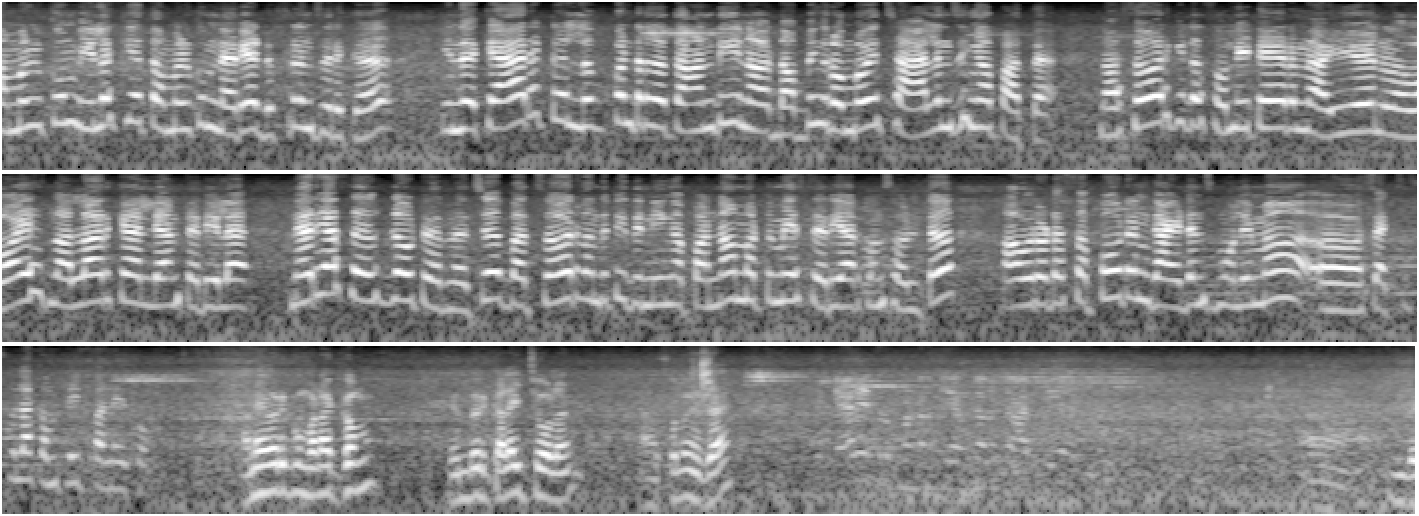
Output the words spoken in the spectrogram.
தமிழுக்கும் இலக்கிய தமிழுக்கும் நிறைய டிஃப்ரென்ஸ் இருக்குது இந்த கேரக்டர் லிவ் பண்ணுறதை தாண்டி நான் டப்பிங் ரொம்பவே சேலஞ்சிங்காக பார்த்தேன். நான் சார் கிட்ட சொல்லிட்டே இருந்தேன் ஐயோ என்னோட வாய்ஸ் நல்லா இருக்கா இல்லையான்னு தெரியல. நிறையா செல்ஃப் டவுட் இருந்துச்சு பட் சார் வந்துட்டு இது நீங்கள் பண்ணால் மட்டுமே சரியாக இருக்கும்னு சொல்லிட்டு அவரோட சப்போர்ட் அண்ட் கைடன்ஸ் மூலிமா சக்ஸஸ்ஃபுல்லாக கம்ப்ளீட் பண்ணியிருக்கோம் அனைவருக்கும் வணக்கம். என் பேர் கலைச்சோழன். ஆ, சொல்லுங்க சார் இந்த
